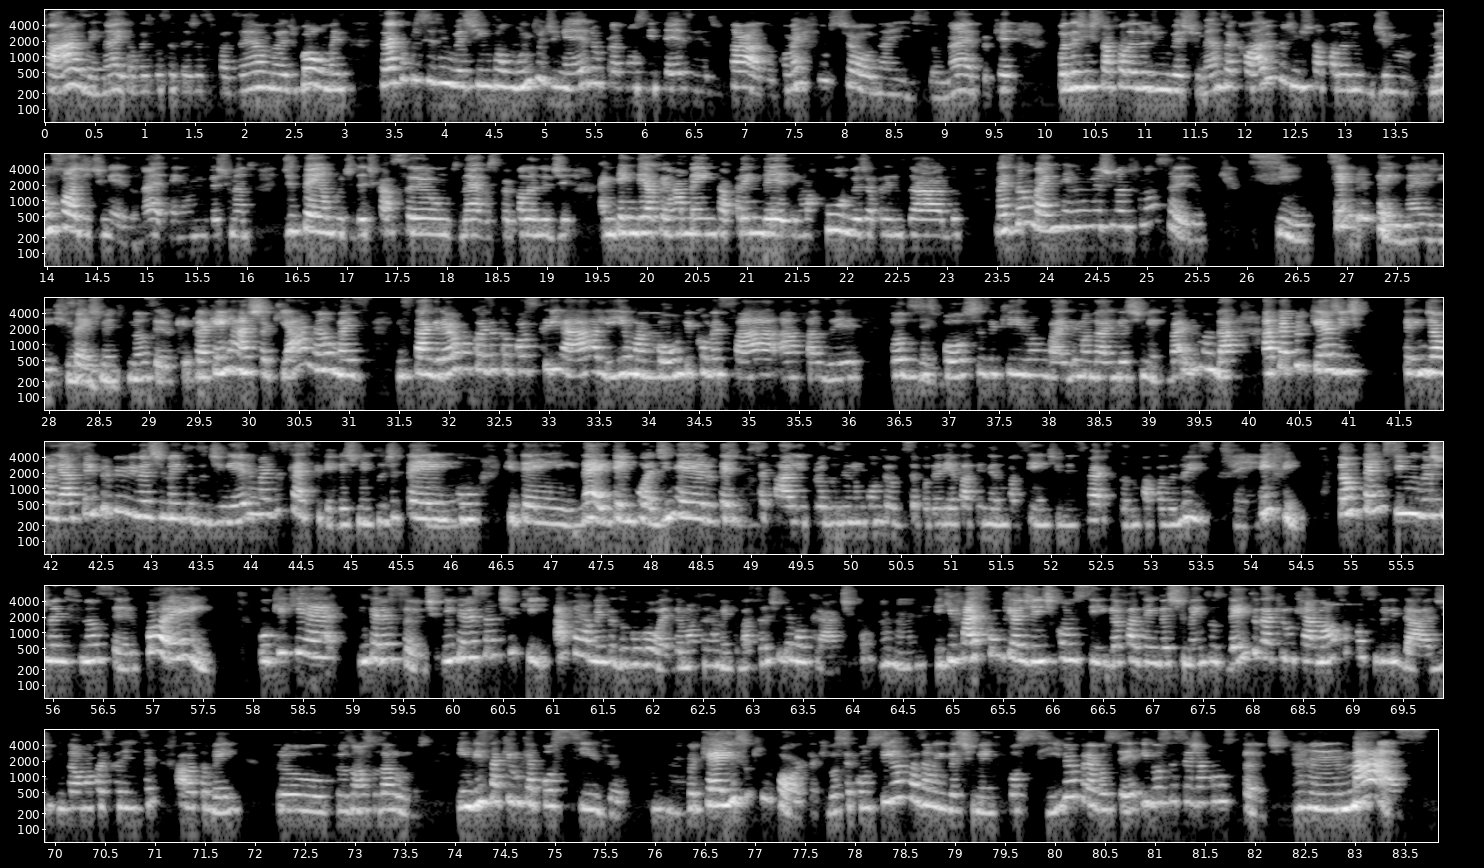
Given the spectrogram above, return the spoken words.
fazem, né? E talvez você esteja se fazendo, é de bom, mas será que eu preciso investir então muito dinheiro para conseguir ter esse resultado? Como é que funciona isso, né? Porque quando a gente está falando de investimentos, é claro que a gente está falando de não só de dinheiro, né? Tem um investimento de tempo, de dedicação, né? Você foi falando de entender a ferramenta, aprender, tem uma curva de aprendizado mas também tem um investimento financeiro. Sim, sempre tem, né, gente? Investimento financeiro. Para quem acha que, ah, não, mas Instagram é uma coisa que eu posso criar ali, uma conta e começar a fazer todos os Sim. posts e que não vai demandar investimento. Vai demandar, até porque a gente tende a olhar sempre para o investimento do dinheiro, mas esquece que tem investimento de tempo, que tem, né? E tempo é dinheiro, tempo que você está ali produzindo um conteúdo, você poderia estar atendendo um paciente e vice-versa, você não está fazendo isso. Sim. Enfim, então tem sim um investimento financeiro. Porém, o que, que é interessante? O interessante é que a ferramenta do Google Ads é uma ferramenta bastante democrática Uhum. e que faz com que a gente consiga fazer investimentos dentro daquilo que é a nossa possibilidade. Então, é uma coisa que a gente sempre fala também para os nossos alunos. Invista aquilo que é possível. Uhum. Porque é isso que importa, que você consiga fazer um investimento possível para você e você seja constante. Uhum. Mas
